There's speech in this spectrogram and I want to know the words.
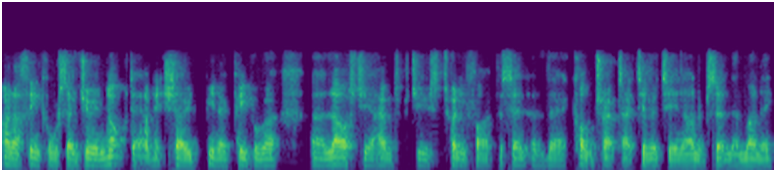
And I think also during lockdown, it showed, you know, people were uh, last year having to produce 25% of their contract activity and 100% of their money.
